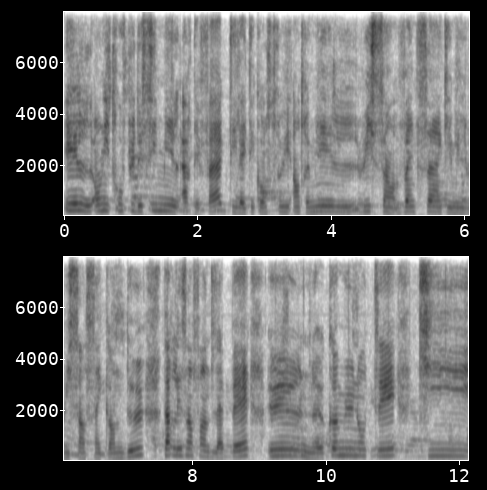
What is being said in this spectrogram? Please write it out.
Il, on y trouve plus de 6 000 artefacts. Il a été construit entre 1825 et 1852 par les Enfants de la Paix, une communauté qui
